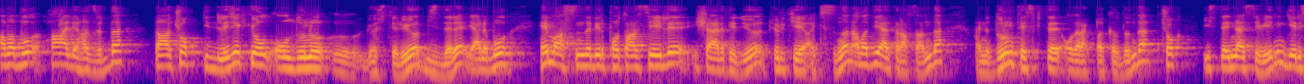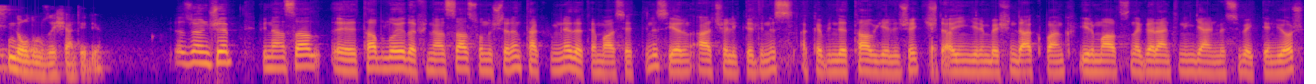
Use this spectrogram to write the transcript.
Ama bu hali hazırda daha çok gidilecek yol olduğunu e, gösteriyor bizlere. Yani bu hem aslında bir potansiyeli işaret ediyor Türkiye açısından ama diğer taraftan da hani durum tespiti olarak bakıldığında çok istenilen seviyenin gerisinde olduğumuzu işaret ediyor. Biraz önce finansal e, tabloya da finansal sonuçların takvimine de temas ettiniz. Yarın Arçelik dediniz. Akabinde TAV gelecek. İşte ayın 25'inde Akbank, 26'sında garantinin gelmesi bekleniyor.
